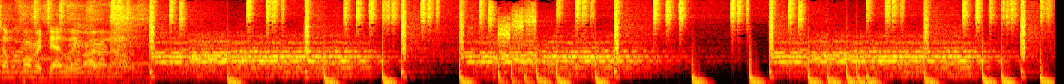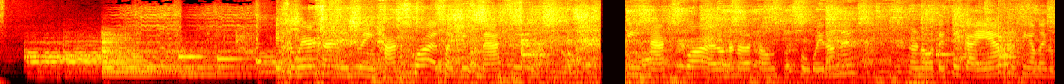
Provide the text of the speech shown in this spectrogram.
some form of deadlift. I don't know. How the hell I'm supposed to put weight on this. I don't know what they think I am. I think I'm like a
